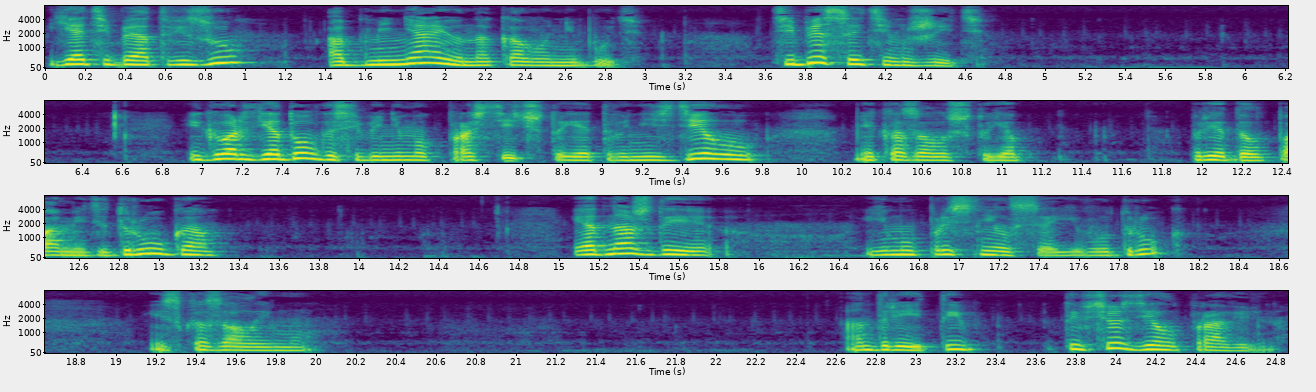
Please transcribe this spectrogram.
я тебя отвезу, обменяю на кого-нибудь, тебе с этим жить. И говорит, я долго себе не мог простить, что я этого не сделал. Мне казалось, что я предал память друга. И однажды ему приснился его друг и сказал ему, Андрей, ты, ты все сделал правильно.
